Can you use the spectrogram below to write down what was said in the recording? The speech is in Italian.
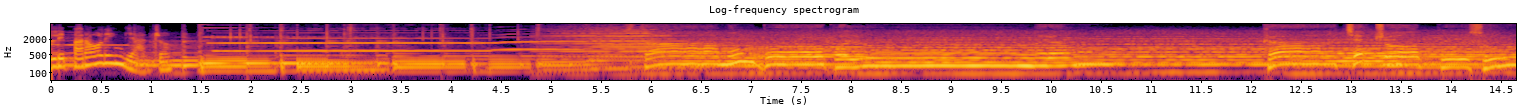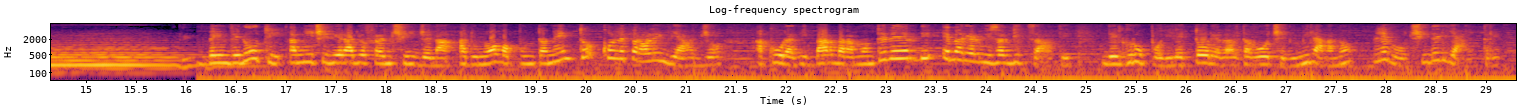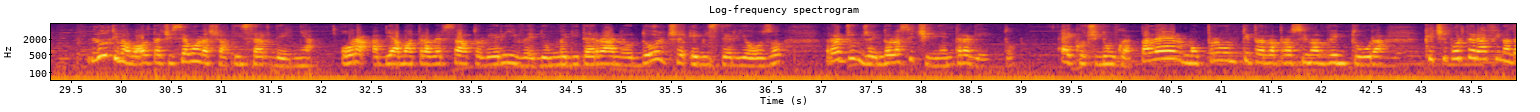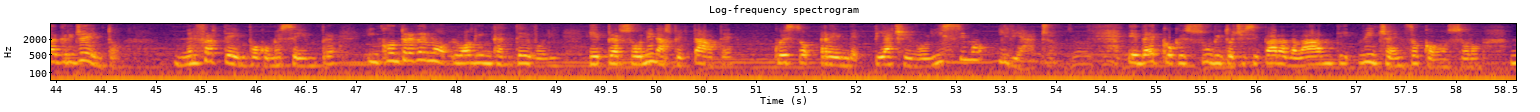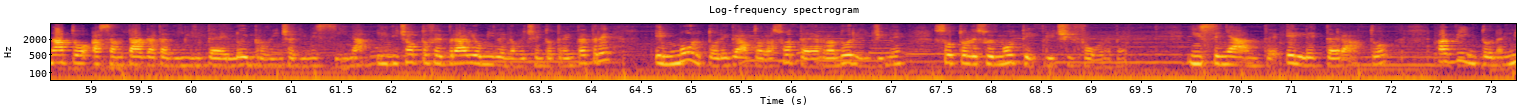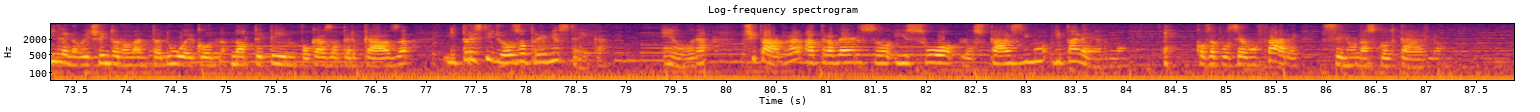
Le parole in viaggio. Stiamo un poco all'ombra, che c'è troppo soli. Benvenuti amici di Radio Francigena ad un nuovo appuntamento con le parole in viaggio a cura di Barbara Monteverdi e Maria Luisa Albizzati del gruppo di lettori ad alta voce di Milano Le voci degli altri. L'ultima volta ci siamo lasciati in Sardegna, ora abbiamo attraversato le rive di un Mediterraneo dolce e misterioso raggiungendo la Sicilia in traghetto. Eccoci dunque a Palermo, pronti per la prossima avventura che ci porterà fino ad Agrigento. Nel frattempo, come sempre, incontreremo luoghi incantevoli e persone inaspettate. Questo rende piacevolissimo il viaggio. Ed ecco che subito ci si para davanti Vincenzo Consolo, nato a Sant'Agata di Militello, in provincia di Messina, il 18 febbraio 1933 e molto legato alla sua terra d'origine sotto le sue molteplici forme. Insegnante e letterato, ha vinto nel 1992 con Nottetempo Casa per Casa il prestigioso premio Strega e ora ci parla attraverso il suo Lo spasimo di Palermo. Eh, cosa possiamo fare se non ascoltarlo?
